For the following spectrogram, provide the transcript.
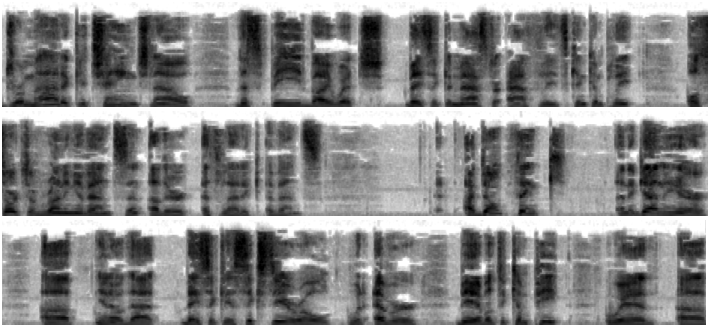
dramatically changed now the speed by which basically master athletes can complete all sorts of running events and other athletic events. I don't think, and again here, uh, you know, that basically a 60 year old would ever be able to compete with, uh,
